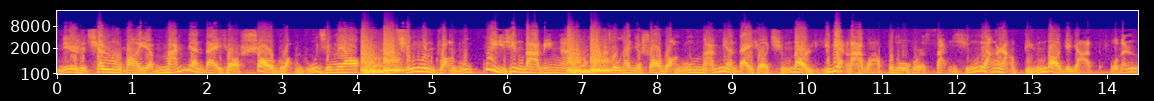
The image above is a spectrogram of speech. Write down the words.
你是乾隆皇爷，满面带笑，少庄主请了。请问庄主贵姓大名啊？就看见少庄主满面带笑，请到里边拉呱。不多会儿，三请两让，顶到这家府门了。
